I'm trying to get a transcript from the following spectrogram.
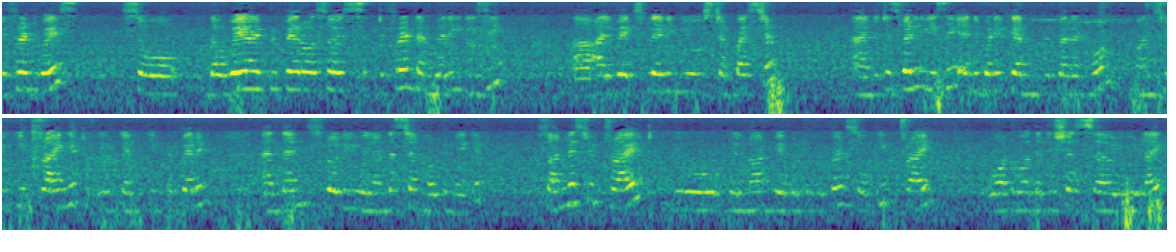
different ways. So the way I prepare also is different and very easy. Uh, I'll be explaining you step by step and it is very easy. Anybody can prepare at home. Once you keep trying it you can keep preparing. And then slowly you will understand how to make it. So unless you try it you will not be able to prepare. So keep trying whatever the dishes uh, you like.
